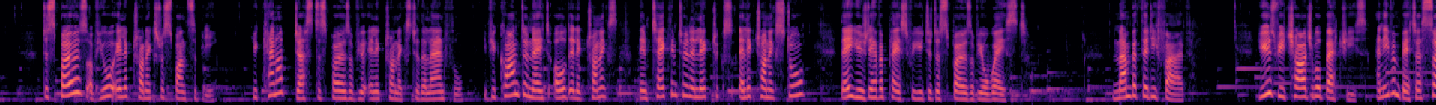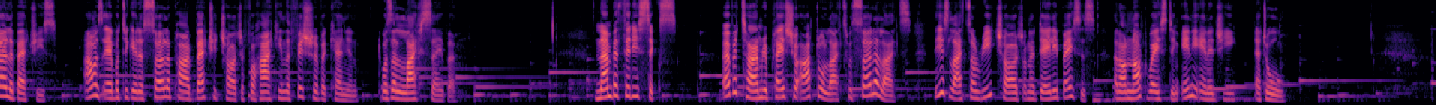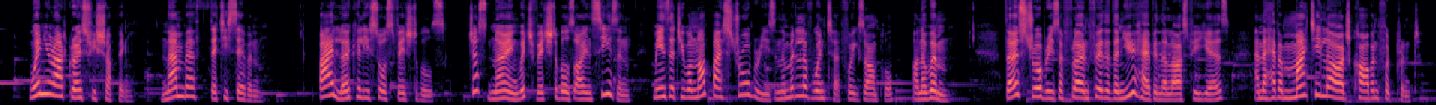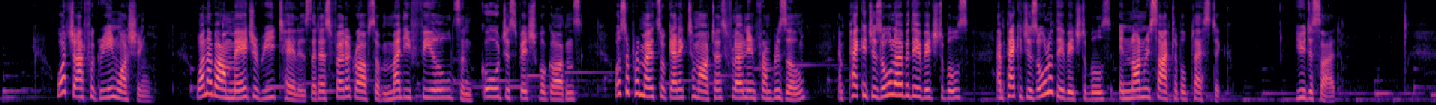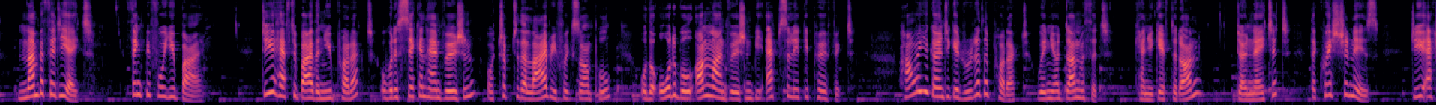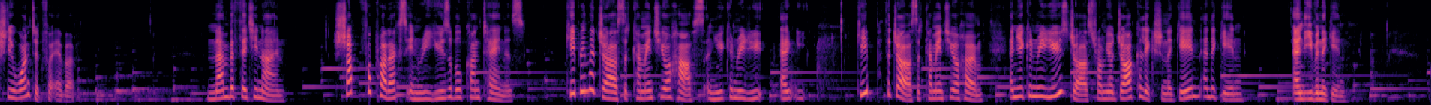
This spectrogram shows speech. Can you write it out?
Dispose of your electronics responsibly. You cannot just dispose of your electronics to the landfill. If you can't donate old electronics, then take them to an electric, electronics store. They usually have a place for you to dispose of your waste. Number 35. Use rechargeable batteries, and even better, solar batteries. I was able to get a solar powered battery charger for hiking the Fish River Canyon. It was a lifesaver. Number 36. Over time, replace your outdoor lights with solar lights. These lights are recharged on a daily basis and are not wasting any energy at all. When you're out grocery shopping, number 37. Buy locally sourced vegetables. Just knowing which vegetables are in season means that you will not buy strawberries in the middle of winter, for example, on a whim. Those strawberries have flown further than you have in the last few years, and they have a mighty large carbon footprint. Watch out for greenwashing. One of our major retailers that has photographs of muddy fields and gorgeous vegetable gardens also promotes organic tomatoes flown in from Brazil and packages all over their vegetables and packages all of their vegetables in non-recyclable plastic. You decide. Number 38. Think before you buy. Do you have to buy the new product, or would a second-hand version, or trip to the library, for example, or the Audible online version be absolutely perfect? How are you going to get rid of the product when you're done with it? Can you gift it on? Donate it? The question is do you actually want it forever? Number 39. Shop for products in reusable containers. Keeping the jars that come into your house and you can reuse. Keep the jars that come into your home and you can reuse jars from your jar collection again and again and even again.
